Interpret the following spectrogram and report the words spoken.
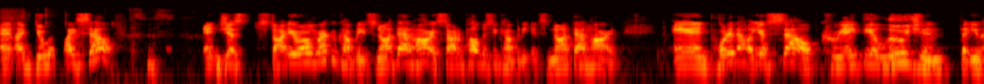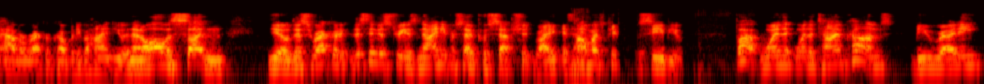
and I do it myself. and just start your own record company. It's not that hard. Start a publishing company. It's not that hard and put it out yourself, create the illusion that you have a record company behind you. And then all of a sudden, you know, this record, this industry is 90% perception, right? It's how much people perceive you. But when it, when the time comes, be ready,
